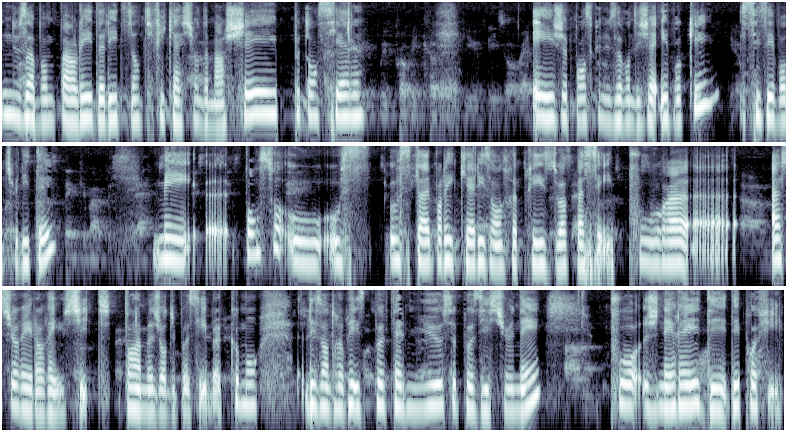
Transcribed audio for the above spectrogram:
Nous avons parlé de l'identification de marché potentiel et je pense que nous avons déjà évoqué ces éventualités. Mais euh, pensons au, stade par lequel les entreprises doivent passer pour euh, assurer leur réussite dans la mesure du possible. Comment les entreprises peuvent-elles mieux se positionner pour générer des profits?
